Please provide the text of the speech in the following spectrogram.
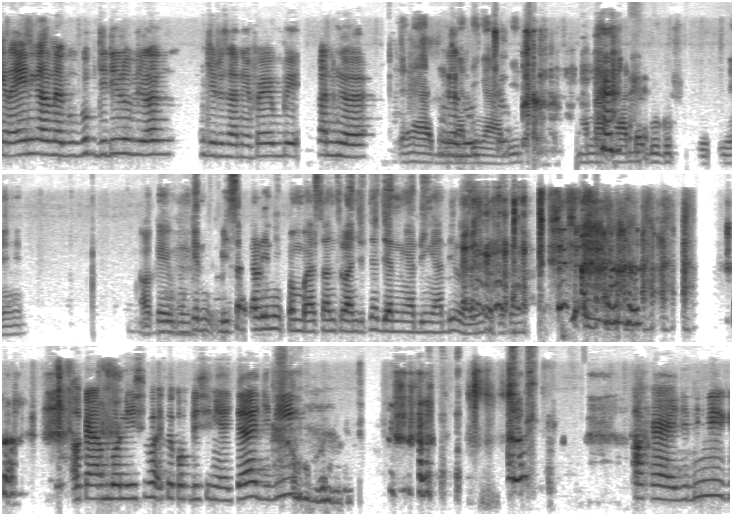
Kirain karena gugup jadi lu bilang jurusan FEB. Kan enggak. Ya, Nggak ngadi-ngadi. Mana ada gugup gugupnya. Oke, mungkin bisa kali nih pembahasan selanjutnya jangan ngadi-ngadi lah ya. Oke, Ambonisme cukup di sini aja. Jadi Oke, jadi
